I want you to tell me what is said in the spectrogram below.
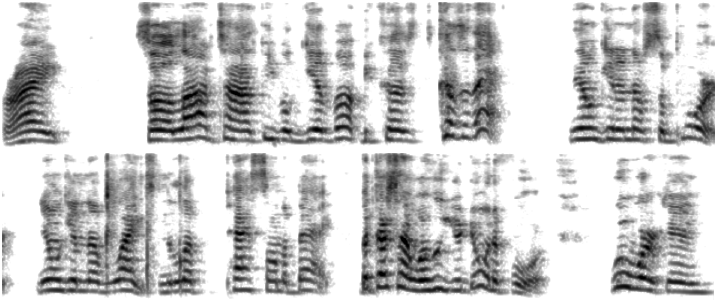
right? So a lot of times people give up because because of that. They don't get enough support. They don't get enough likes and they left pats on the back. But that's not what who you're doing it for. We're working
